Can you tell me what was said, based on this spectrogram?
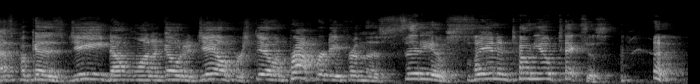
That's because G don't want to go to jail for stealing property from the city of San Antonio, Texas. that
